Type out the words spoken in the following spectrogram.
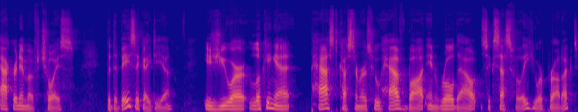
acronym of choice but the basic idea is you are looking at past customers who have bought and rolled out successfully your product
